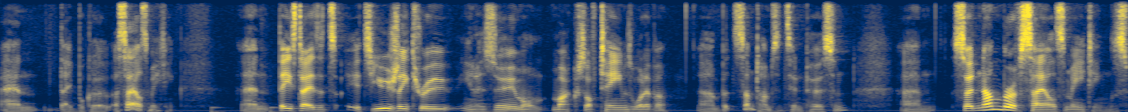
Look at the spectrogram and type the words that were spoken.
and they book a, a sales meeting. And these days it's it's usually through you know Zoom or Microsoft Teams, whatever, um, but sometimes it's in person. Um, so number of sales meetings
